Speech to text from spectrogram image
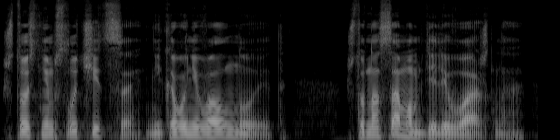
Что с ним случится, никого не волнует. Что на самом деле важно –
